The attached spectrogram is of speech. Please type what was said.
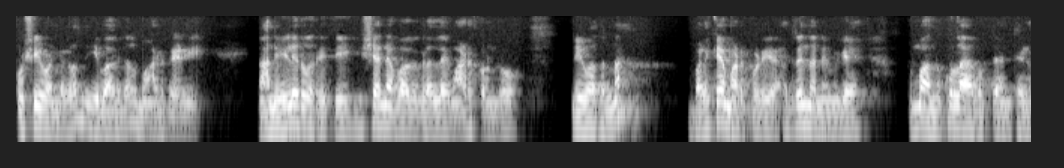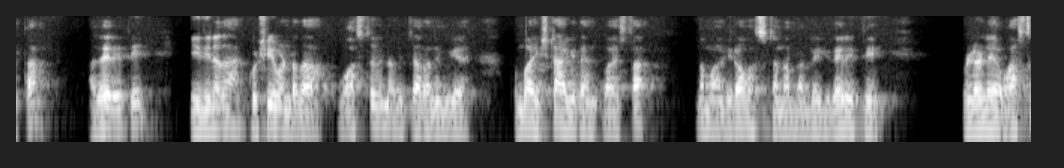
ಕೃಷಿ ಹೊಂಡಗಳನ್ನು ಈ ಭಾಗದಲ್ಲಿ ಮಾಡಬೇಡಿ. ನಾನು ಹೇಳಿರುವ ರೀತಿ ಈಶಾನ್ಯ ಭಾಗಗಳಲ್ಲೇ ಮಾಡಿಕೊಂಡು ನೀವು ಅದನ್ನು ಬಳಕೆ ಮಾಡಿಕೊಳ್ಳಿ. ಅದರಿಂದ ನಿಮಗೆ ತುಂಬ ಅನುಕೂಲ ಆಗುತ್ತೆ ಅಂತ ಹೇಳ್ತಾ, ಅದೇ ರೀತಿ ಈ ದಿನದ ಕೃಷಿ ಹೊಂಡದ ವಾಸ್ತುವಿನ ವಿಚಾರ ನಿಮಗೆ ತುಂಬ ಇಷ್ಟ ಆಗಿದೆ ಅಂತ ಭಾವಿಸ್ತಾ, ನಮ್ಮ ಇರೋವಾಸ್ ಚಾನಲ್ನಲ್ಲಿ ಇದೇ ರೀತಿ ಒಳ್ಳೊಳ್ಳೆಯ ವಾಸ್ತು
